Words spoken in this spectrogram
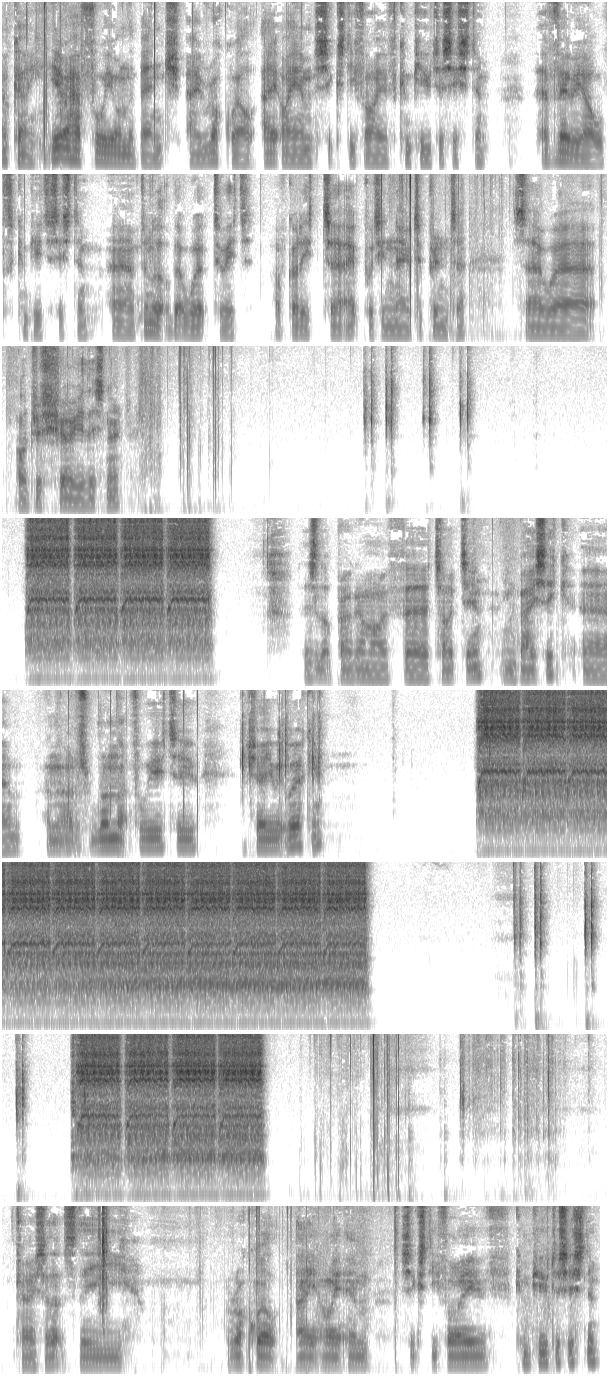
Okay, here I have for you on the bench a Rockwell AIM65 computer system. A very old computer system. Uh, I've done a little bit of work to it. I've got it uh, outputting now to printer. So uh, I'll just show you this now. There's a little program I've uh, typed in in basic um, and I'll just run that for you to show you it working. Okay, so that's the Rockwell AIM65 computer system.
